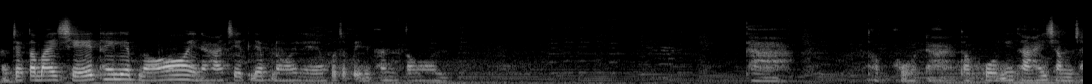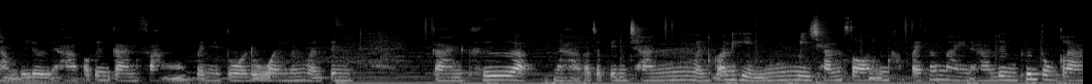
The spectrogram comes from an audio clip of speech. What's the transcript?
หลังจากตะไบเช็ดให้เรียบร้อยนะคะ เช็ดเรียบร้อยแล้วก็จะเป็นขั้นตอนทาท็อปโค้ดนะคะท็อปโค้ดนี่ทาให้ฉ่ำๆไปเลยนะคะ เพราะเป็นการฝังไปในตัวด้วย มันเหมือนเป็นการเคลือบนะคะ ก็จะเป็นชั้นเหมือนก้อนหิน มีชั้นซ้อนกันเข้าไปข้างในนะคะ ดึงขึ้นตรงกลาง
